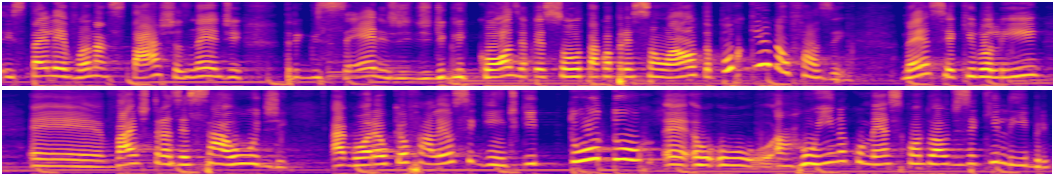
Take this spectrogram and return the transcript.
está elevando as taxas, né, de triglicéridos, de, de glicose, a pessoa está com a pressão alta. Por que não fazer? Né? Se aquilo ali é, vai te trazer saúde. Agora, o que eu falei é o seguinte, que tudo, é, o, a ruína começa quando há o desequilíbrio.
